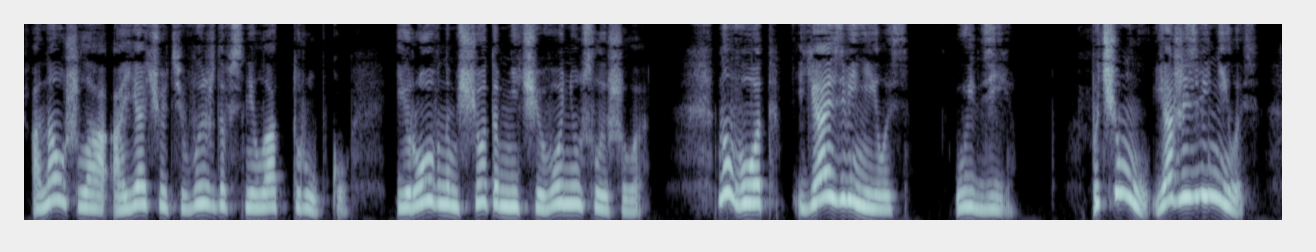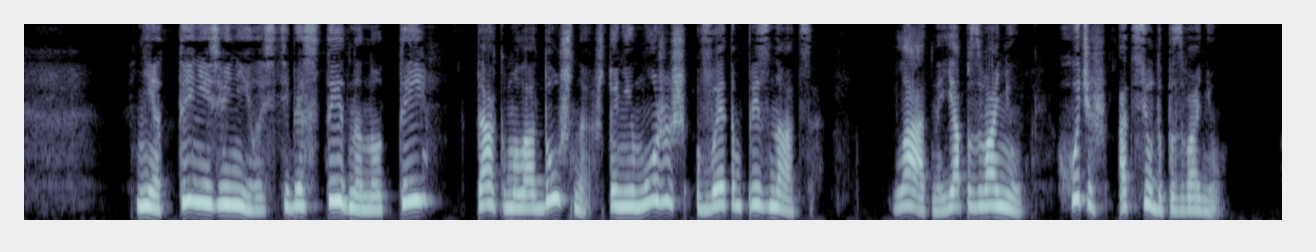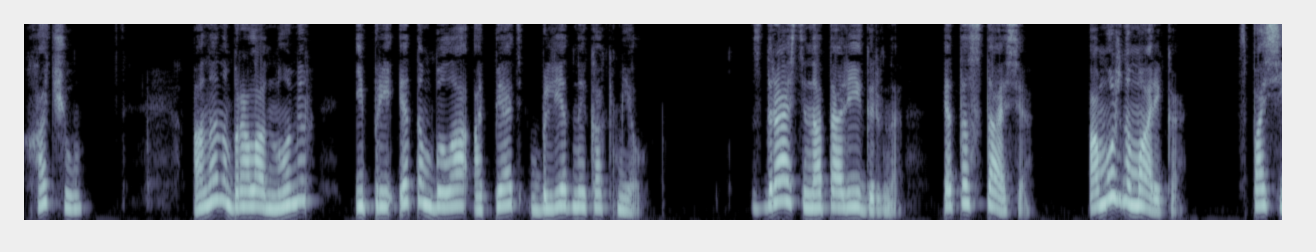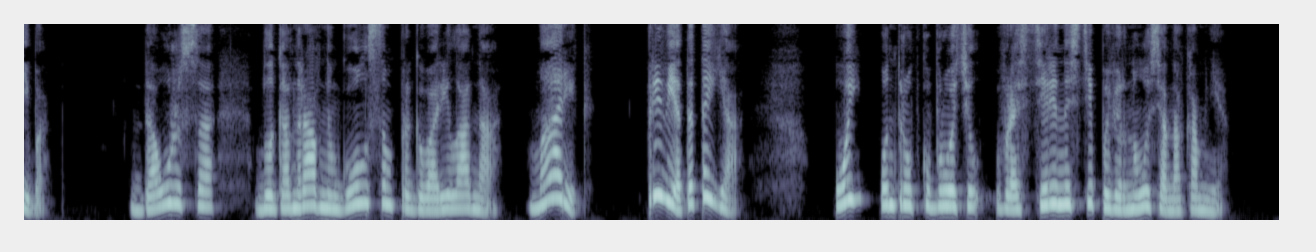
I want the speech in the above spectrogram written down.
Она ушла, а я, чуть выждав, сняла трубку и ровным счетом ничего не услышала. «Ну вот, я извинилась. Уйди». «Почему? Я же извинилась». «Нет, ты не извинилась. Тебе стыдно, но ты так малодушна, что не можешь в этом признаться». «Ладно, я позвоню. Хочешь, отсюда позвоню?» «Хочу». Она набрала номер и при этом была опять бледной как мел. «Здрасте, Наталья Игоревна, это Стася. А можно Марика?» «Спасибо». До ужаса благонравным голосом проговорила она. «Марик? Привет, это я». «Ой!» — он трубку бросил. В растерянности повернулась она ко мне.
